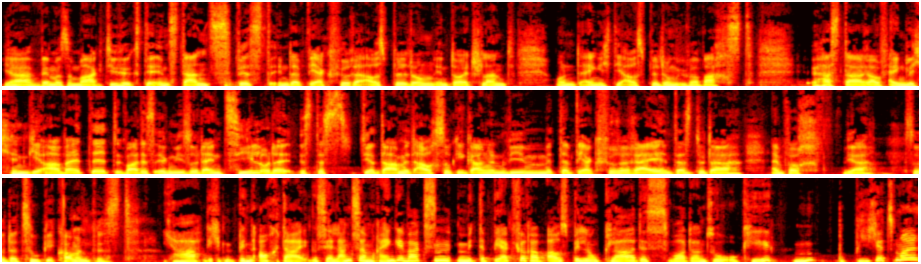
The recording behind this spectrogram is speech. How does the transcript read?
ja, wenn man so mag, die höchste Instanz bist in der Bergführerausbildung in Deutschland und eigentlich die Ausbildung überwachst. Hast darauf eigentlich hingearbeitet? War das irgendwie so dein Ziel oder ist das dir damit auch so gegangen wie mit der Bergführerei, dass du da einfach, ja, so dazu gekommen bist? Ja, ich bin auch da sehr langsam reingewachsen. Mit der Bergführerausbildung, klar, das war dann so, okay, hm, probiere ich jetzt mal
